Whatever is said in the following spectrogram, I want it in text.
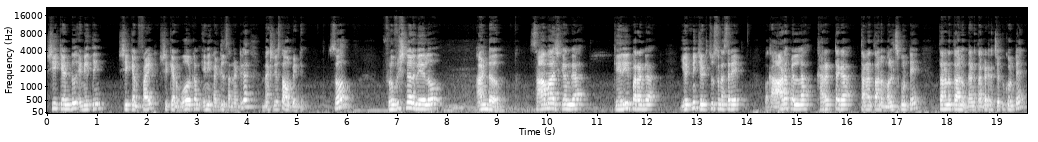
She can do anything she can fight she can overcome any hurdles అన్నట్టుగా మెన్షన్ చేస్తూ ఆమె పెట్టింది. సో ప్రొఫెషనల్ వేలో అండ్ సామాజికంగా కెరీర్ పరంగా ఎటు చెట్టు చూసినా సరే ఒక ఆడపిల్ల కరెక్ట్గా తనను తాను మలుచుకుంటే తనను తాను దానికి తగ్గట్టుగా చెప్పుకుంటే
